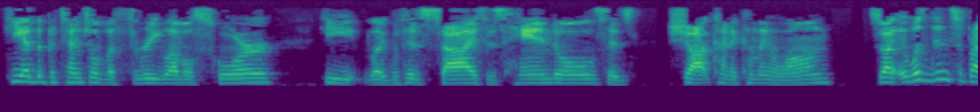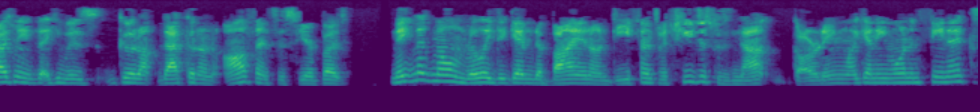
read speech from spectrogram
He had the potential of a three level scorer he like with his size, his handles, his shot kind of coming along. So I, it wasn't didn't surprise me that he was good on, that good on offense this year. But Nate McMillan really did get him to buy in on defense, which he just was not guarding like anyone in Phoenix.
